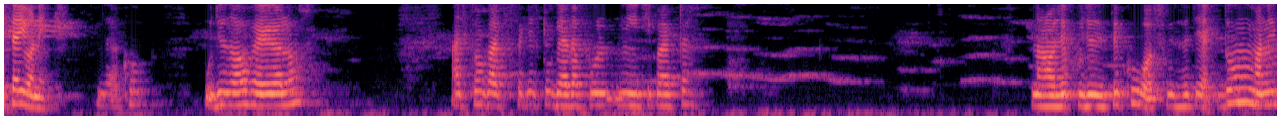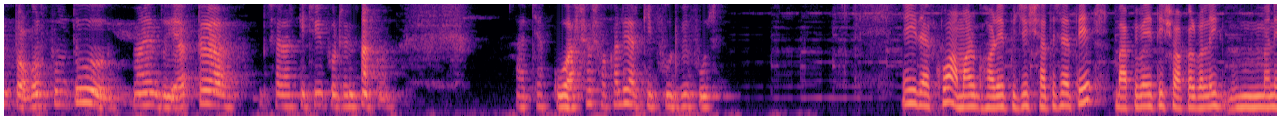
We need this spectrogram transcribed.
এটাই অনেক। দেখো, পুজো দেওয়া হয়ে গেল। আজকেও গাছ থেকে একটু গাঁদা ফুল নিয়েছি কয়েকটা। না হলে পুজো দিতে খুব অসুবিধা হয়েছে। একদম মানে টগর ফুল তো মানে দুই একটা ছাড়া কিছুই ফোটে না এখন। আচ্ছা কুয়াশা সকালে আর কি ফুটবে ফুল? এই দেখো, আমার ঘরের পুজোর সাথে সাথে বাপের বাড়িতে সকালবেলায় মানে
